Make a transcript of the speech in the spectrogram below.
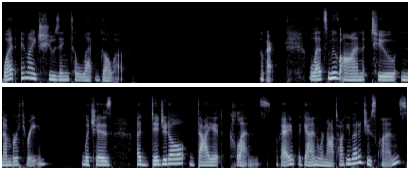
What am I choosing to let go of? Okay, let's move on to number three, which is a digital diet cleanse. Okay, again, we're not talking about a juice cleanse.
